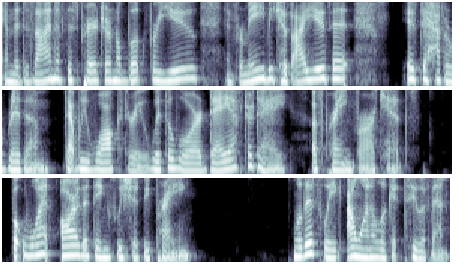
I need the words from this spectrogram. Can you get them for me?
And the design of this prayer journal book for you and for me, because I use it, is to have a rhythm that we walk through with the Lord day after day of praying for our kids. But what are the things we should be praying? Well, this week, I want to look at two of them.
